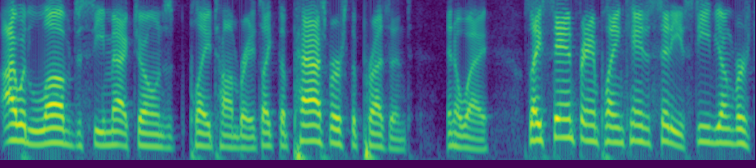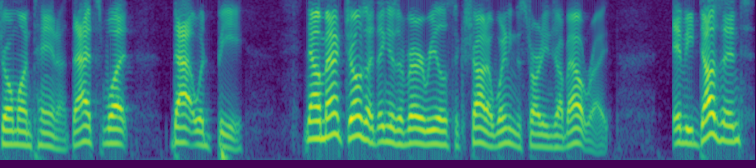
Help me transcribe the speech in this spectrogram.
I would love to see Mac Jones play Tom Brady. It's like the past versus the present in a way. It's like San Fran playing Kansas City, Steve Young versus Joe Montana. That's what that would be. Now, Mac Jones, I think, is a very realistic shot at winning the starting job outright. If he doesn't,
